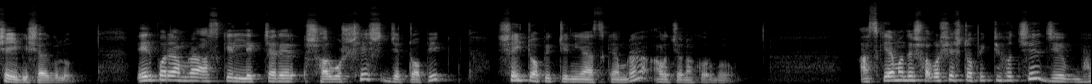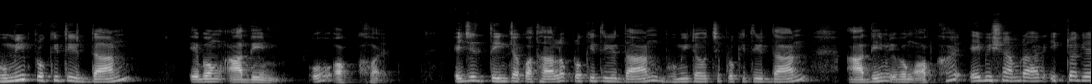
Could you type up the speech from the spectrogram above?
সেই বিষয়গুলো। এরপরে আমরা আজকের লেকচারের সর্বশেষ যে টপিক সেই টপিকটি নিয়ে আজকে আমরা আলোচনা করব। আজকে আমাদের সর্বশেষ টপিকটি হচ্ছে যে ভূমি, প্রকৃতির দান এবং আদিম ও অক্ষয়। এই যে তিনটা কথা হলো, প্রকৃতির দান, ভূমিটা হচ্ছে প্রকৃতির দান, আদিম এবং অক্ষয়, এই বিষয়ে আমরা একটু আগে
